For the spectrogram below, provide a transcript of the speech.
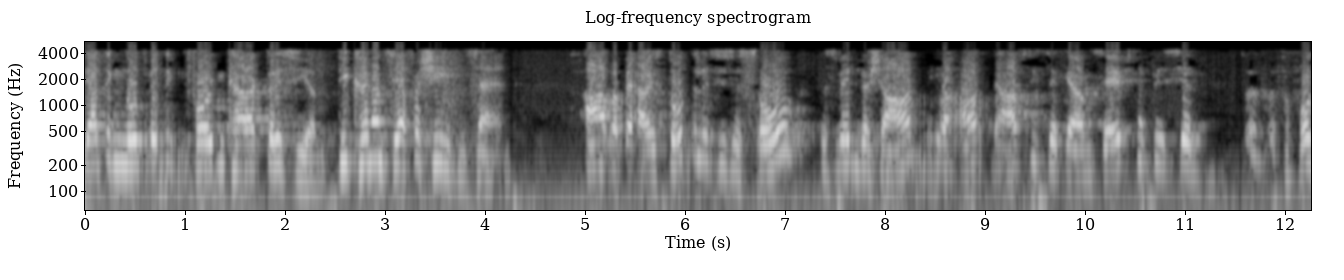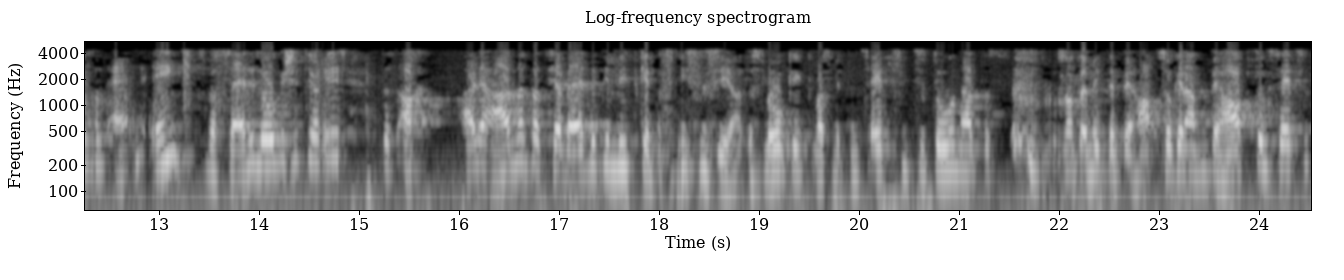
derartigen notwendigen Folgen charakterisieren. Die können sehr verschieden sein. Aber bei Aristoteles ist es so, dass wenn wir schauen, wie er aus der Absichtserklärung selbst ein bisschen verfolgt und einengt, was seine logische Theorie ist, dass auch alle anderen dort sehr weit mit ihm mitgehen. Das wissen sie ja. Das Logik, was mit den Sätzen zu tun hat, das, sondern mit den Behaupt sogenannten Behauptungssätzen.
